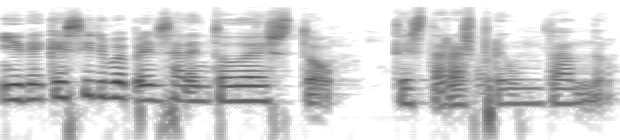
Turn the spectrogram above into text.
¿Y de qué sirve pensar en todo esto? Te estarás preguntando.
